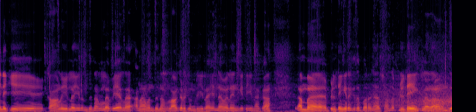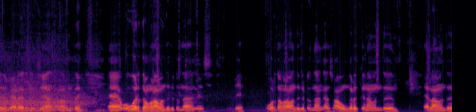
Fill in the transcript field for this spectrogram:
இன்றைக்கி காலையில் இருந்து நல்ல வேலை ஆனால் வந்து நான் விளாக் எடுக்க முடியல. என்ன வேலைன்னு கேட்டிங்கனாக்கா நம்ம பில்டிங் இருக்குது பாருங்கள் ஸோ அந்த பில்டிங்கில் தான் வந்து வேலை இருந்துச்சு. அதனால் வந்து ஒவ்வொருத்தவங்களாம் வந்துக்கிட்டு இருந்தாங்க ஒவ்வொருத்தவங்களாம் வந்துக்கிட்டு இருந்தாங்க. ஸோ அவங்களுக்கு நான் வந்து எல்லாம் வந்து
